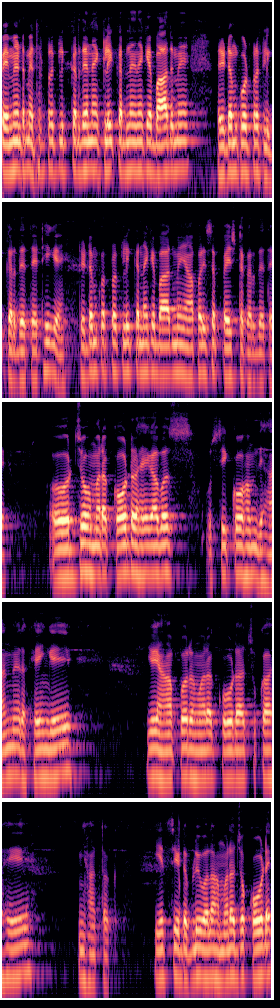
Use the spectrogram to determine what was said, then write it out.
पेमेंट मेथड पर क्लिक कर देना है। क्लिक कर लेने के बाद में रिटर्न कोड पर क्लिक कर देते हैं, ठीक है? रिटर्न कोड पर क्लिक करने के बाद में यहाँ पर इसे पेस्ट कर देते और जो हमारा कोड रहेगा, बस उसी को हम ध्यान में रखेंगे। ये यहाँ पर हमारा कोड आ चुका है यहाँ तक। ये सी डब्ल्यू वाला हमारा जो कोड है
